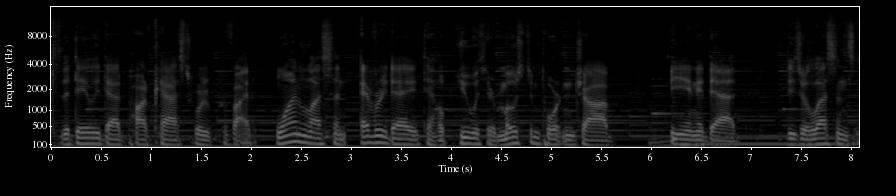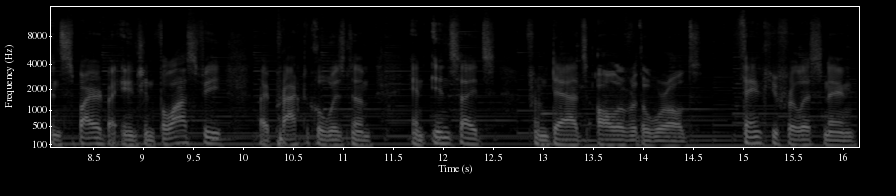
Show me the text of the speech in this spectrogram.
to the Daily Dad podcast, where we provide one lesson every day to help you with your most important job, being a dad. These are lessons inspired by ancient philosophy, by practical wisdom, and insights from dads all over the world. Thank you for listening,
